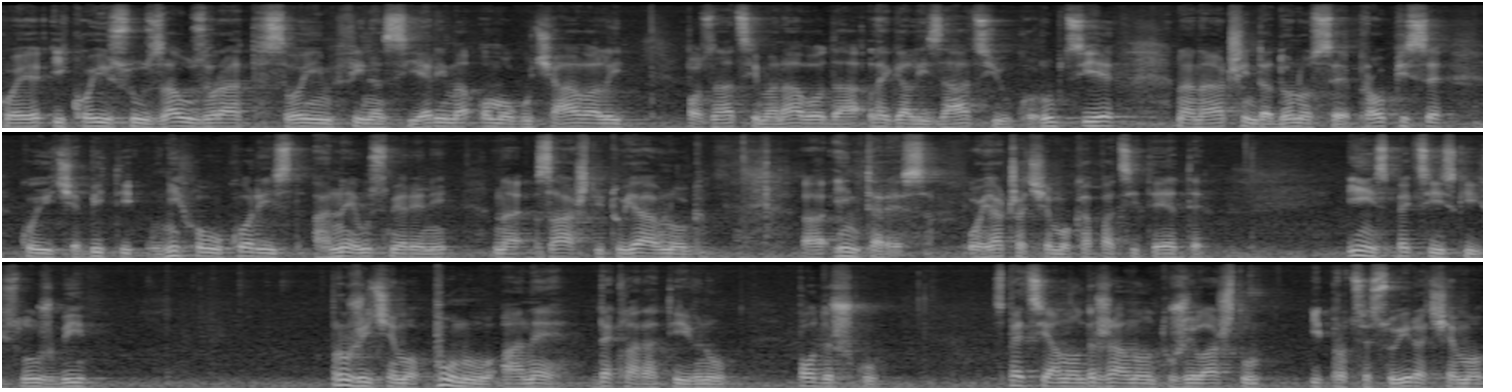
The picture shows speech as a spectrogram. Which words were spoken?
koje, i koji su za uzvrat svojim finansijerima omogućavali po znacima navoda legalizaciju korupcije na način da donose propise koji će biti u njihovu korist, a ne usmjereni na zaštitu javnog interesa. Ojačat ćemo kapacitete i inspekcijskih službi, pružit ćemo punu, a ne deklarativnu podršku specijalnom državnom tužilaštvu i procesuirat ćemo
